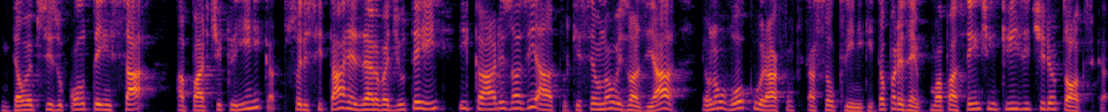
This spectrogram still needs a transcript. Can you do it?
Então eu preciso compensar a parte clínica, solicitar reserva de UTI e, claro, esvaziar, porque se eu não esvaziar, eu não vou curar a complicação clínica. Então, por exemplo, uma paciente em crise tireotóxica,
